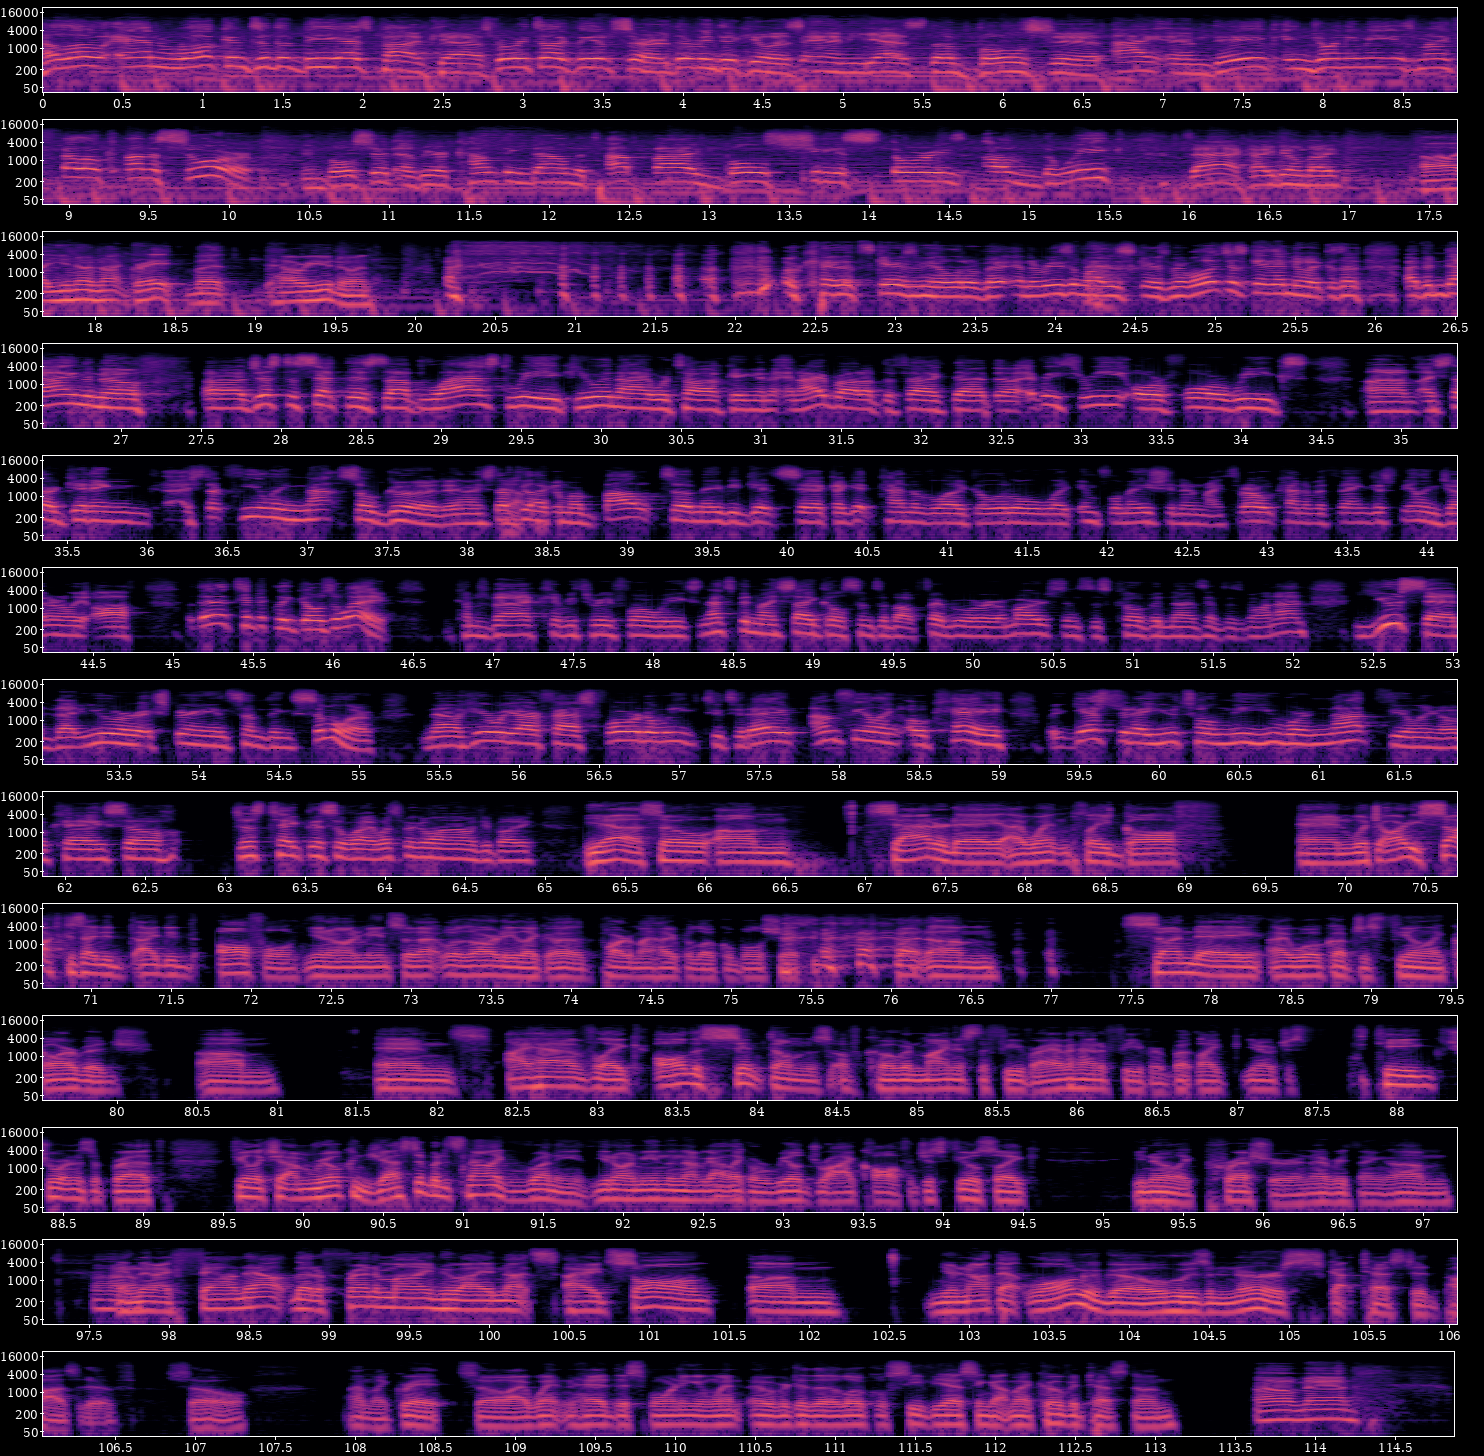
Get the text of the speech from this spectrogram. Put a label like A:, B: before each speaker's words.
A: Hello and welcome to the BS Podcast, where we talk the absurd, the ridiculous, and yes, the bullshit. I am Dave, and joining me is my fellow connoisseur in bullshit as we are counting down the top five bullshittiest stories of the week. Zach, how you doing, buddy?
B: Uh, you know, not great, but how are you doing?
A: okay, that scares me a little bit. And the reason why this scares me, well, let's just get into it because I've, I've been dying to know. Uh, just to set this up, last week you and I were talking, and, and I brought up the fact that uh, every three or four weeks, um, I start getting, I start feeling not so good, and I start
B: Yeah.
A: feeling like I'm about to maybe get sick. I get kind of like a little like inflammation in my throat, kind of a thing, just feeling generally off. But then it typically goes away comes back every three four weeks and that's been my cycle since about february or march since this covid nonsense has gone on. You said that you were experiencing something similar. Now here we are fast forward a week to today. I'm feeling okay but yesterday you told me you were not feeling okay so just take this away. What's been going on with you buddy?
B: Yeah. So um, Saturday, I went and played golf, and which already sucked because I did I did awful. You know what I mean? So that was already like a part of my hyperlocal bullshit. but um, Sunday, I woke up just feeling like garbage. Um, and I have like all the symptoms of COVID minus the fever. I haven't had a fever, but like, you know, just fatigue, shortness of breath, feel like shit. I'm real congested, but it's not like runny. You know what I mean? And I've got like a real dry cough. It just feels like, you know, like pressure and everything. Um,
A: Uh-huh.
B: and then I found out that a friend of mine who I had not, I saw, um, you know, not that long ago, who is a nurse, got tested positive. So I'm like, great. So I went ahead this morning and went over to the local CVS and got my COVID test done.
A: oh man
